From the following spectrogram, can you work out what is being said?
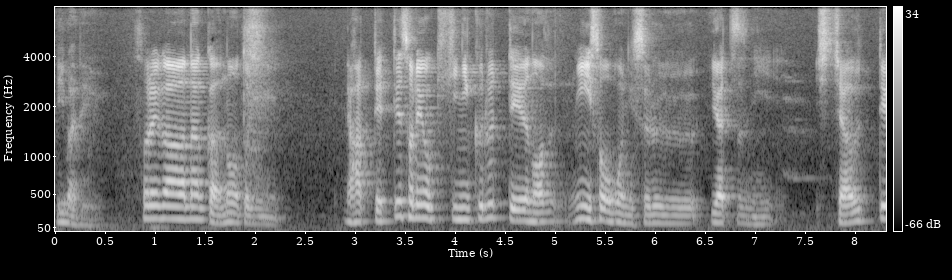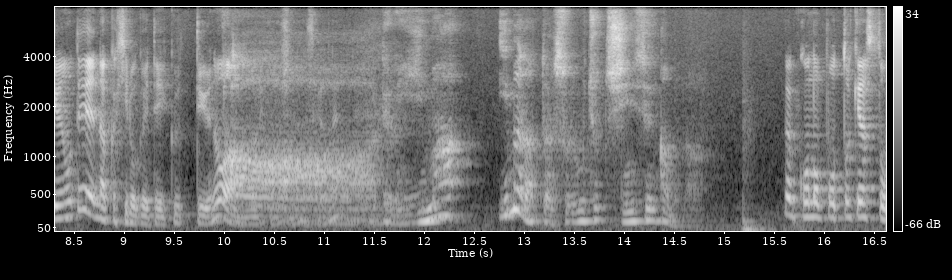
今で言う。それがなんかノートに貼ってってそれを聞きに来るっていうのに相互にするやつにしちゃうっていうのでなんか広げていくっていうのはあるかもしれないですけどね。でもい今今だったらそれもちょっと新鮮かもな。このポッドキャスト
